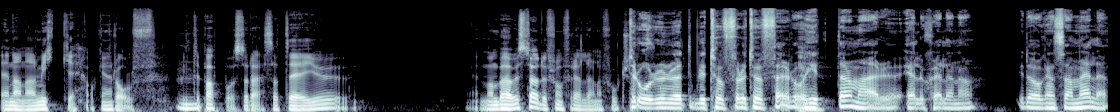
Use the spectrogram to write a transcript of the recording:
en annan Micke och en Rolf. Mm. Lite pappor och sådär. Så att det är ju man behöver stöd från föräldrarna fortsatt. Tror du nu att det blir tuffare och tuffare då att hitta de här eldsjälarna i dagens samhälle?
